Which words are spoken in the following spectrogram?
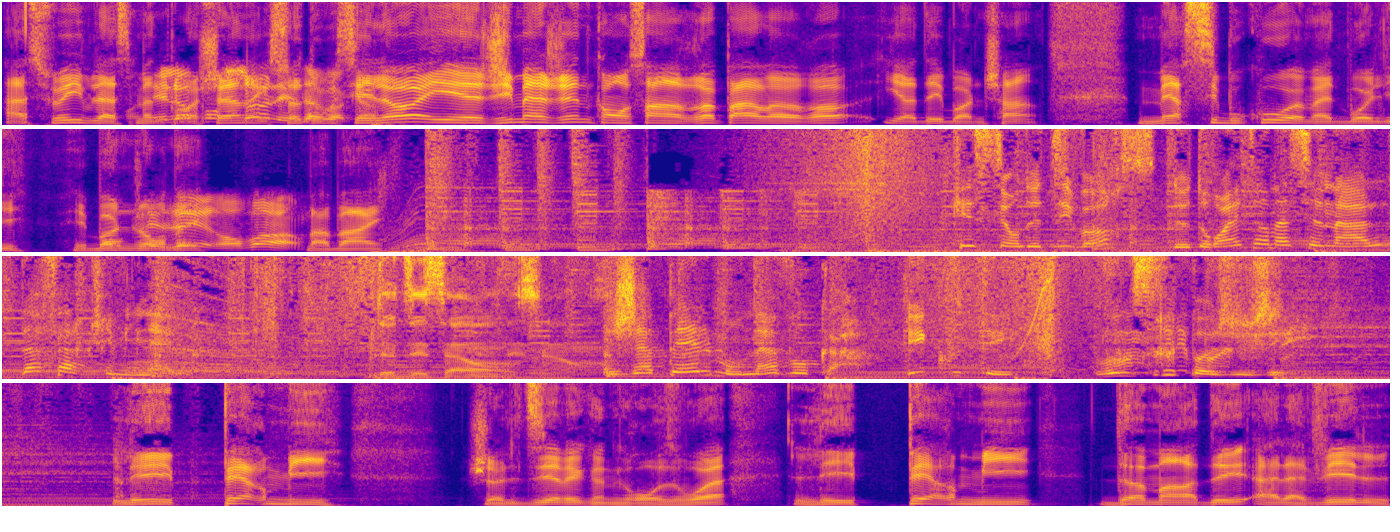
à suivre la semaine prochaine avec ce dossier-là. Et euh, j'imagine qu'on s'en reparlera. Il y a des bonnes chances. Merci beaucoup, euh, Maître Boily. Et bonne journée. Au revoir. Bye bye. Question de divorce, de droit international, d'affaires criminelles. De 10 à 11. J'appelle mon avocat. Écoutez, vous ne serez pas jugé. Les permis. Je le dis avec une grosse voix. Les permis demandés à la ville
